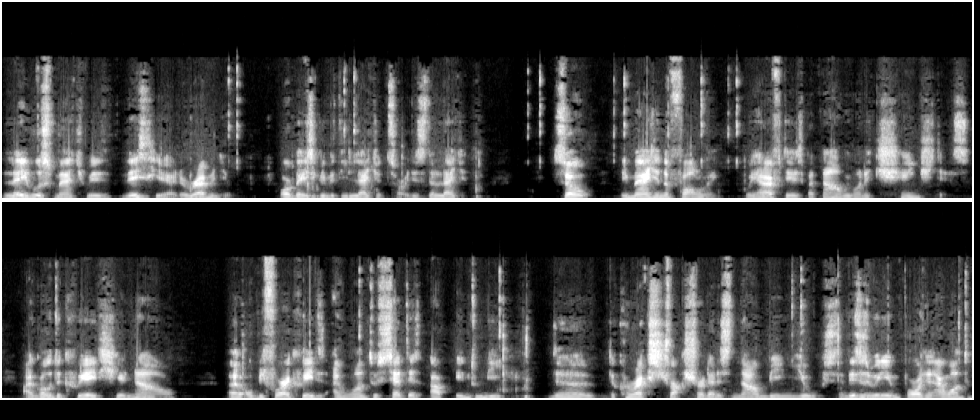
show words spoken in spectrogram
labels match with this here the revenue or basically with the legend sorry this is the legend. So imagine the following. We have this but now we want to change this. I'm going to create here now uh, or before I create this I want to set this up into the the the correct structure that is now being used. And this is really important. I want to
